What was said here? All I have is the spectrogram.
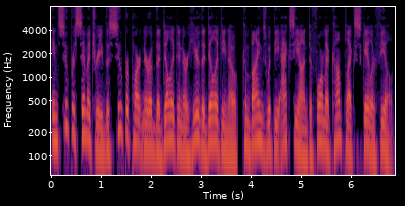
In supersymmetry the superpartner of the dilaton or here the dilatino, combines with the axion to form a complex scalar field.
